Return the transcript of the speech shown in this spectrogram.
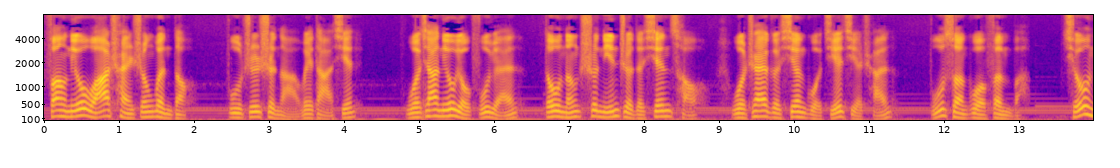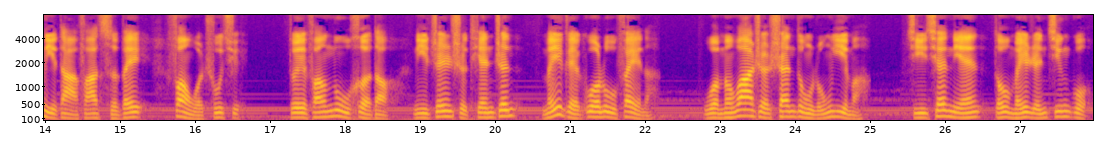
放牛娃颤声问道：“不知是哪位大仙？我家牛有福缘，都能吃您这的仙草，我摘个仙果解解馋，不算过分吧？”求你大发慈悲，放我出去！对方怒喝道：“你真是天真，没给过路费呢。我们挖这山洞容易吗？几千年都没人经过，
